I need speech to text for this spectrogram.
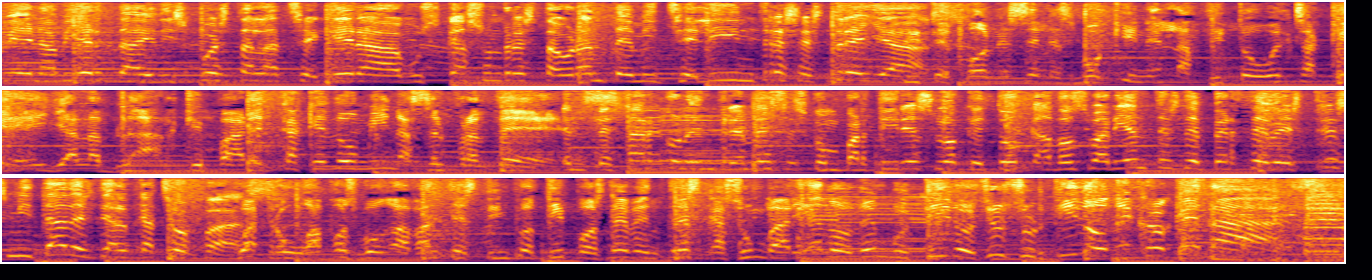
Bien abierta y dispuesta a la chequera. Buscas un restaurante Michelin, tres estrellas. Y te pones el smoking, el lacito o el chaqué y al hablar que parezca que dominas el francés. Empezar con entremeses, compartir es lo que toca. Dos variantes de percebes, tres mitades de alcachofas. Cuatro guapos bogavantes, cinco tipos de ventrescas, un variado de embutidos y un surtido de croquetas.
